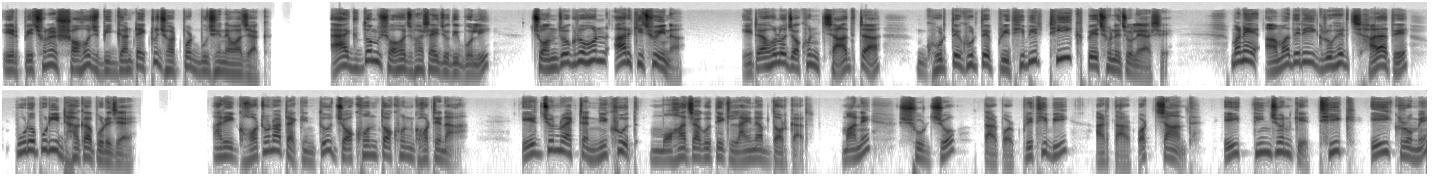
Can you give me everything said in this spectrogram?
এর পেছনের সহজ বিজ্ঞানটা একটু ঝটপট বুঝে নেওয়া যাক। একদম সহজ ভাষায় যদি বলি, চন্দ্রগ্রহণ আর কিছুই না। এটা হলো যখন চাঁদটা ঘুরতে ঘুরতে পৃথিবীর ঠিক পেছনে চলে আসে। মানে আমাদের এই গ্রহের ছায়াতে পুরোপুরি ঢাকা পড়ে যায়। আর এই ঘটনাটা কিন্তু যখন তখন ঘটে না। এর জন্য একটা নিখুঁত মহাজাগতিক লাইন দরকার। মানে সূর্য, তারপর পৃথিবী আর তারপর চাঁদ। এই তিনজনকে ঠিক এই ক্রমে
